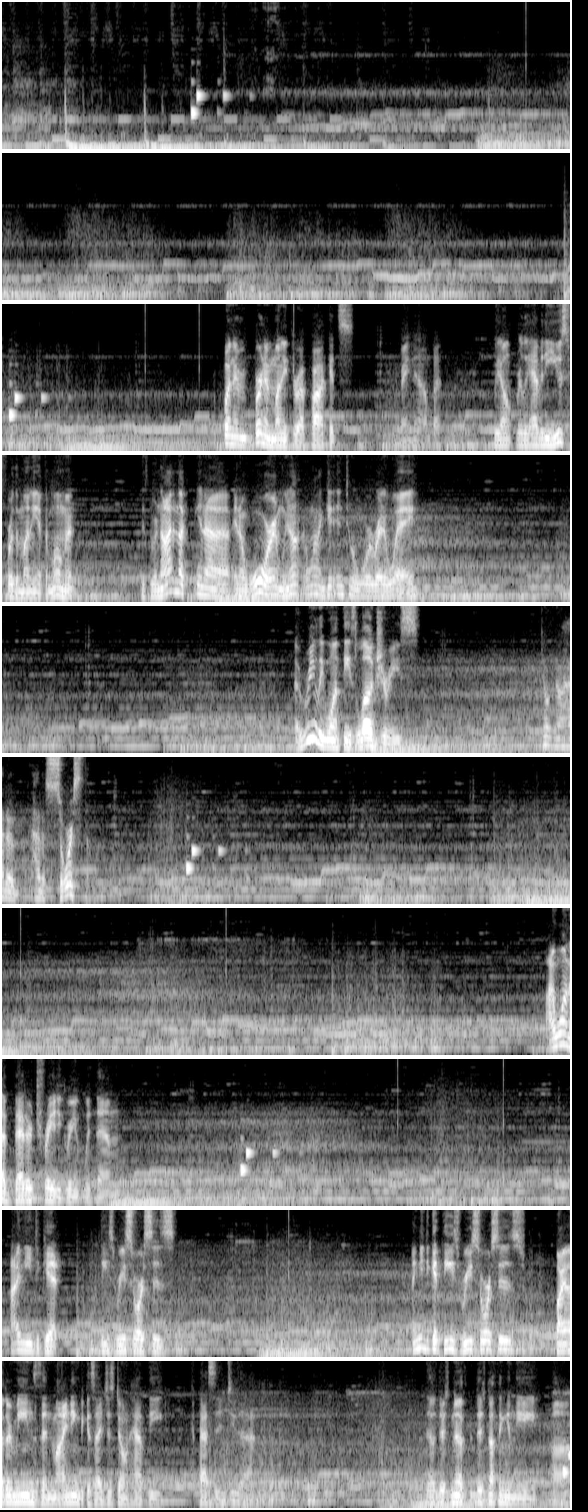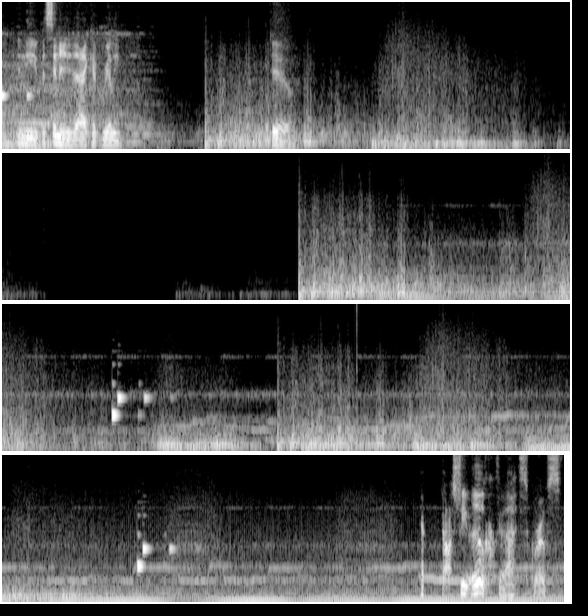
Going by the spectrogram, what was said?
Burning, burning money through our pockets right now, but we don't really have any use for the money at the moment because we're not in a in a in a war, and we don't want to get into a war right away. I really want these luxuries. I don't know how to how to source them. I want a better trade agreement with them. I need to get these resources. I need to get these resources by other means than mining because I just don't have the capacity to do that. There's no, there's nothing in the um, in the vicinity that I could really do. Gosh, ugh, ah, that's gross.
